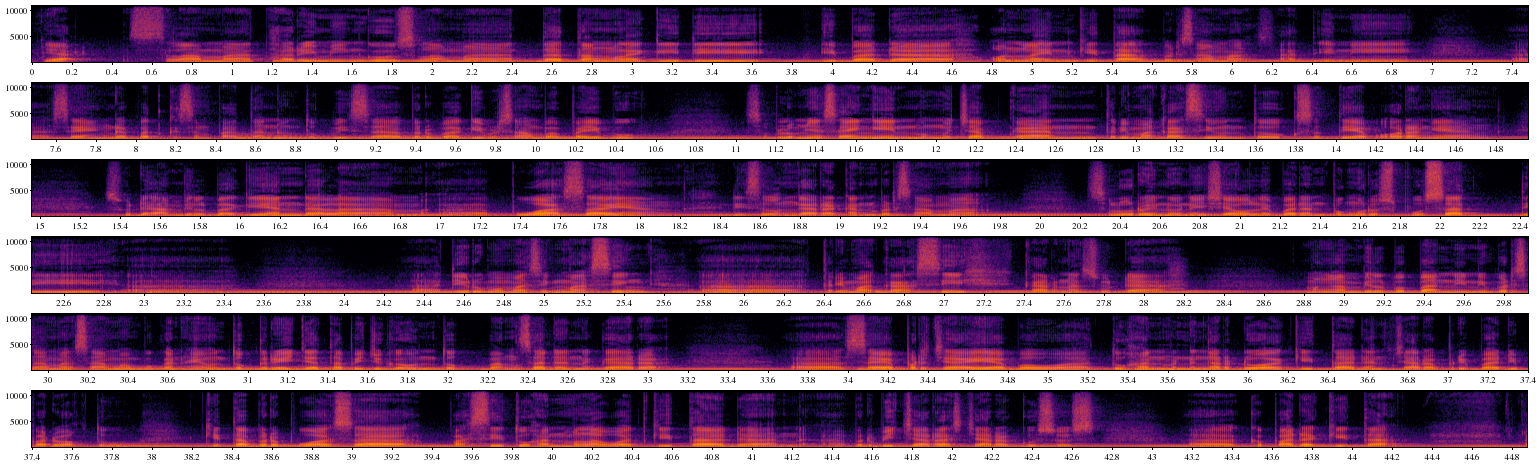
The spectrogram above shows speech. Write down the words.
Ya, selamat hari Minggu, selamat datang lagi di ibadah online kita bersama. Saat ini uh, saya yang dapat kesempatan untuk bisa berbagi bersama Bapak Ibu. Sebelumnya saya ingin mengucapkan terima kasih untuk setiap orang yang sudah ambil bagian dalam uh, puasa yang diselenggarakan bersama seluruh Indonesia oleh Badan Pengurus Pusat di uh, uh, di rumah masing-masing. Uh, terima kasih karena sudah mengambil beban ini bersama-sama bukan hanya untuk gereja tapi juga untuk bangsa dan negara. Uh, saya percaya bahwa Tuhan mendengar doa kita dan secara pribadi pada waktu kita berpuasa pasti Tuhan melawat kita dan uh, berbicara secara khusus uh, kepada kita.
